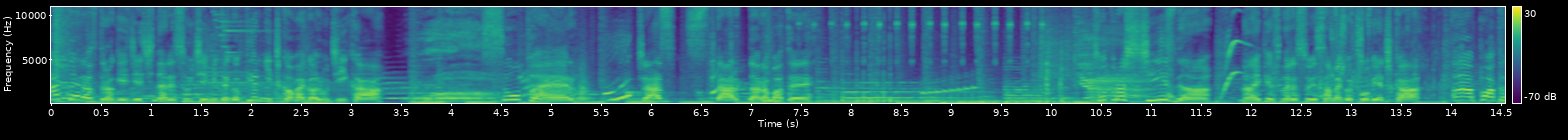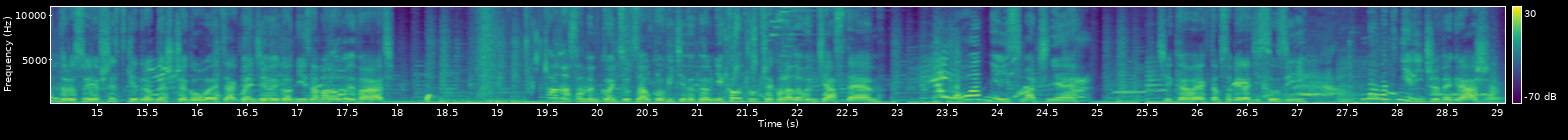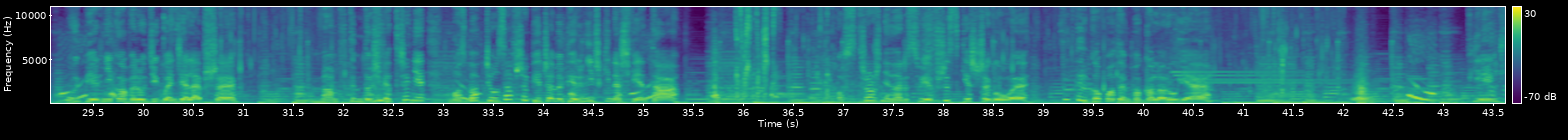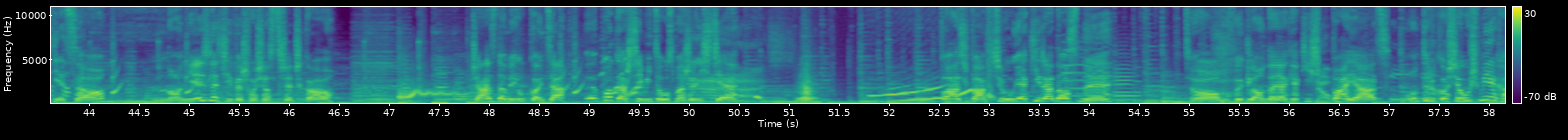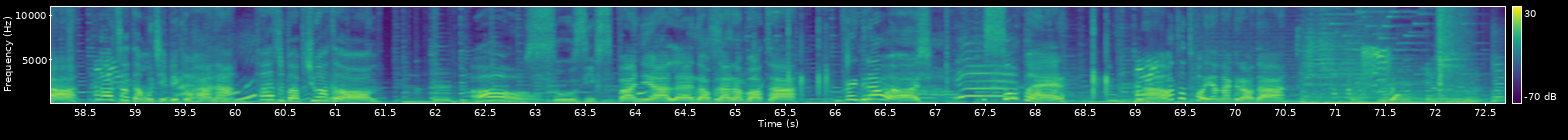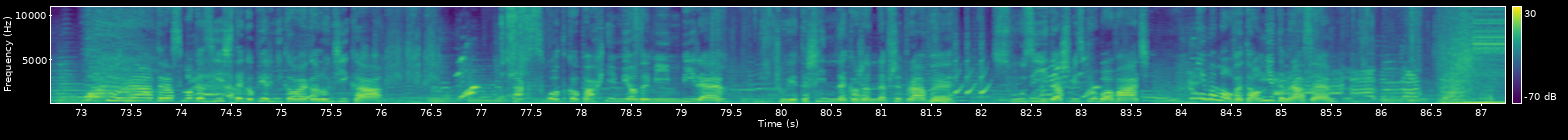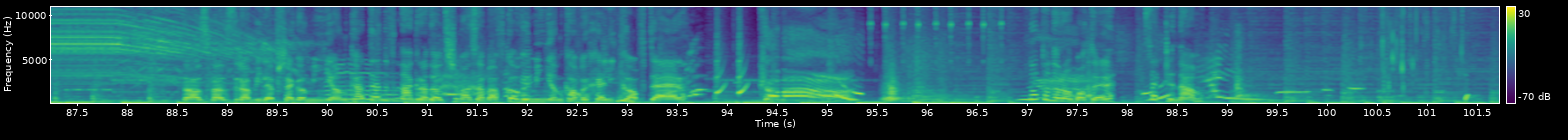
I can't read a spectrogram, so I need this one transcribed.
A teraz, drogie dzieci, narysujcie mi tego pierniczkowego ludzika. Super! Czas, start do roboty. To prościzna! Najpierw narysuję samego człowieczka, a potem dorysuję wszystkie drobne szczegóły, tak będzie wygodniej zamalowywać. A na samym końcu całkowicie wypełnię kontur czekoladowym ciastem. Ładnie i smacznie. Ciekawe jak tam sobie radzi Suzy. Nawet nie licz, że wygrasz. Mój piernikowy ludzik będzie lepszy. Mam w tym doświadczenie, bo z babcią zawsze pieczemy pierniczki na święta. Ostrożnie narysuję wszystkie szczegóły i tylko potem pokoloruję. Pięknie, co? No nieźle ci wyszło, siostrzyczko. Czas dobiegł końca. Y, Pokażcie mi, co usmażyliście. Patrz, babciu, jaki radosny. Tom wygląda jak jakiś pajac. On tylko się uśmiecha. A co tam u ciebie, kochana? Patrz, babciu, a to on. Oh. Suzy, wspaniale, dobra robota. Wygrałaś! Super! A oto twoja nagroda. Hurra, teraz mogę zjeść tego piernikowego ludzika. Tak słodko pachnie miodem i imbirem. Czuję też inne korzenne przyprawy. Suzy, dasz mi spróbować? Nie ma mowy, to mnie tym razem. Kto z was zrobi lepszego minionka, ten w nagrodę otrzyma zabawkowy minionkowy helikopter. Come on! No to do roboty. Zaczynam.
